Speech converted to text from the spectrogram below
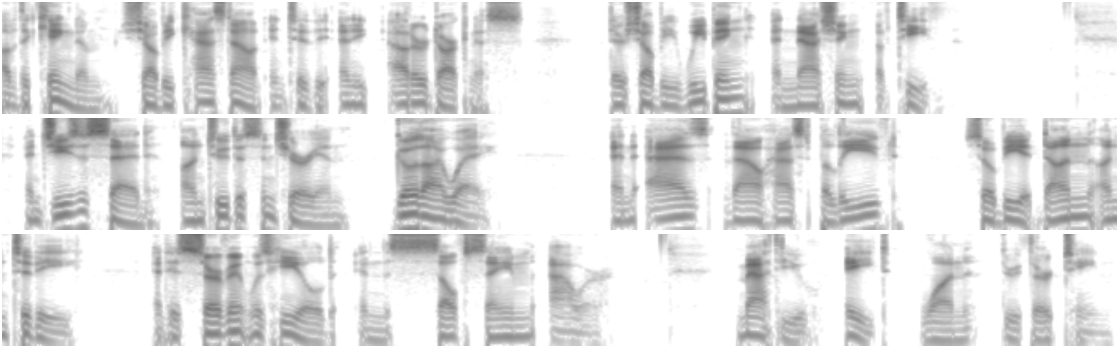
of the kingdom shall be cast out into the outer darkness. There shall be weeping and gnashing of teeth. And Jesus said unto the centurion, Go thy way, and as thou hast believed, so be it done unto thee. And his servant was healed in the selfsame hour. Matthew 8 1 through 13.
